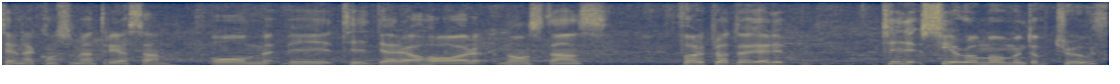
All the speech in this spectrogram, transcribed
till den här konsumentresan. Om vi tidigare har någonstans, förut pratade, vi, tid- zero moment of truth,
